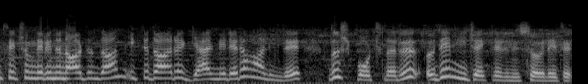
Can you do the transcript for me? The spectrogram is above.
Kasım seçimlerinin ardından iktidara gelmeleri halinde dış borçları ödemeyeceklerini söyledi.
